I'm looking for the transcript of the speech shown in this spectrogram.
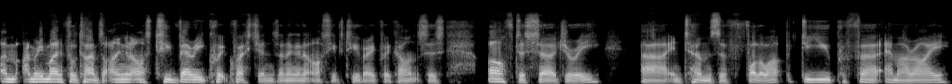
I'm, I'm really mindful of time, so I'm going to ask two very quick questions and I'm going to ask you for two very quick answers. After surgery, uh, in terms of follow up, do you prefer MRI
